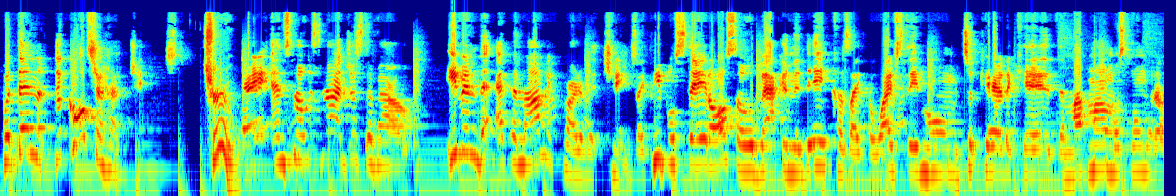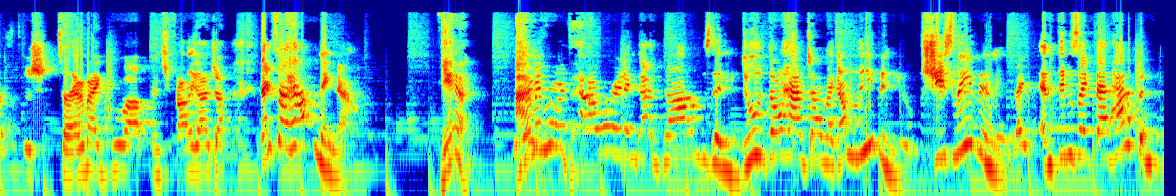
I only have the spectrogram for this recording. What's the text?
But then the culture has changed, True. right? And so it's not just about even the economic part of it changed. Like people stayed also back in the day because like the wife stayed home and took care of the kids, and my mom was home with us so everybody grew up and she finally got a job. That's not happening now. Yeah. Women with empowered and got jobs, and dudes don't have jobs. Like I'm leaving you. She's leaving me. Like and things like that happen.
